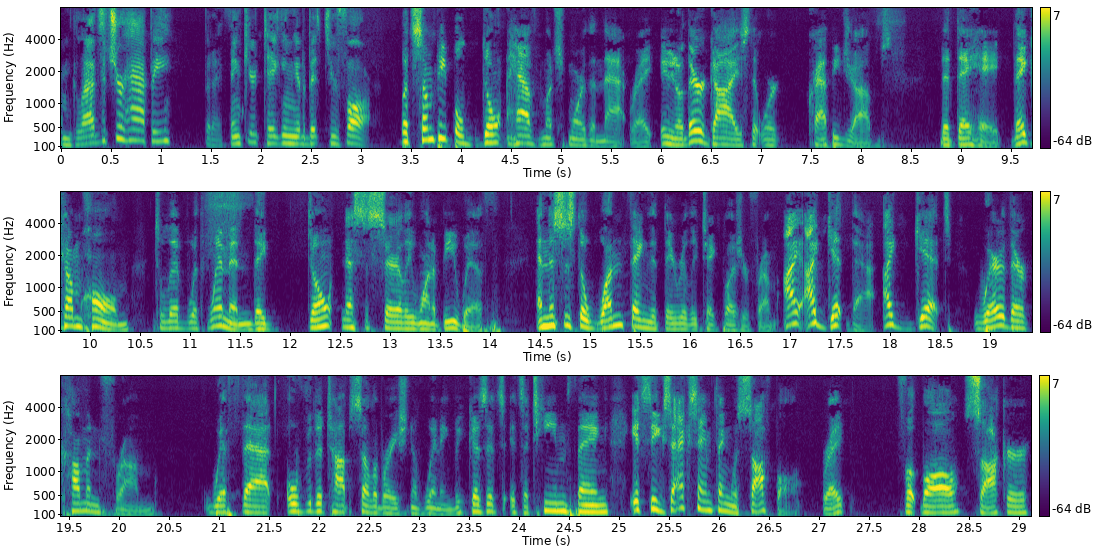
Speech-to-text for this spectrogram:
I'm glad that you're happy, but I think you're taking it a bit too far. But some people don't have much more than that, right? You know, there are guys that work crappy jobs that they hate. They come home to live with women they don't necessarily want to be with. And this is the one thing that they really take pleasure from. I, I get that. I get where they're coming from with that over the top celebration of winning because it's it's a team thing. It's the exact same thing with softball, right? Football, soccer,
